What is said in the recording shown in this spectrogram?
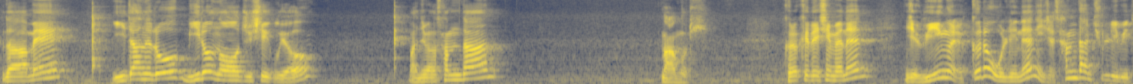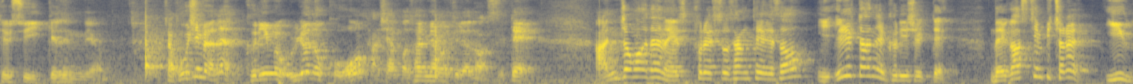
그 다음에 2단으로 밀어 넣어 주시고요. 마지막 3단 마무리. 그렇게 되시면은 이제 윙을 끌어올리는 이제 3단 튤립이 될 수 있게 되는데요. 자 보시면은 그림을 올려놓고 다시 한번 설명을 드려놨을 때 안정화된 에스프레소 상태에서 이 1단을 그리실 때 내가 스팀 피처를 이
